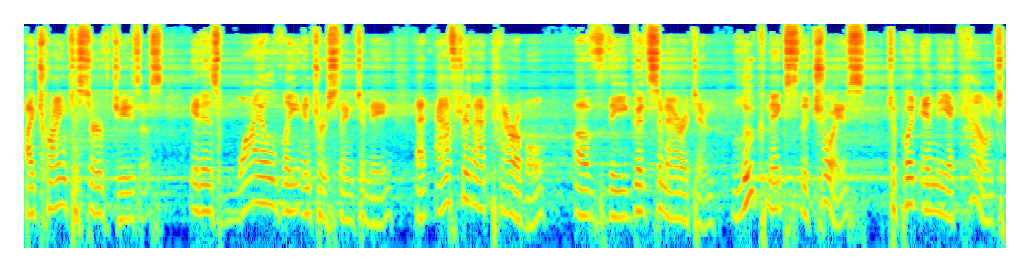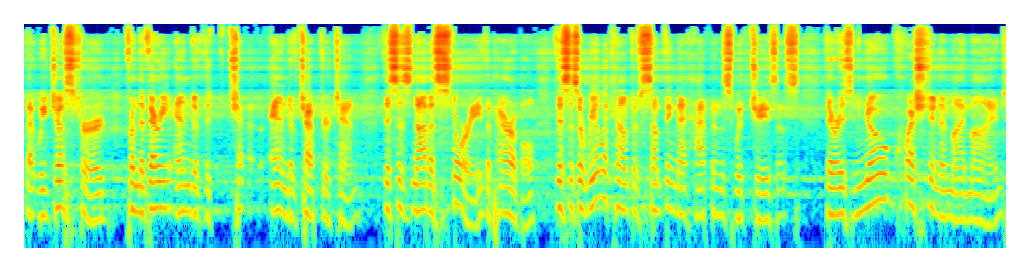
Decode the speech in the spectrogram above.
by trying to serve Jesus, it is wildly interesting to me that after that parable of the Good Samaritan, Luke makes the choice to put in the account that we just heard from the very end of the ch- end of chapter 10. This is not a story, the parable. This is a real account of something that happens with Jesus. There is no question in my mind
